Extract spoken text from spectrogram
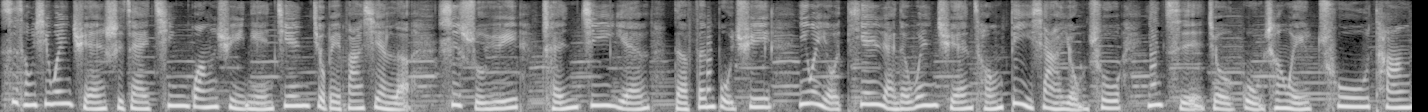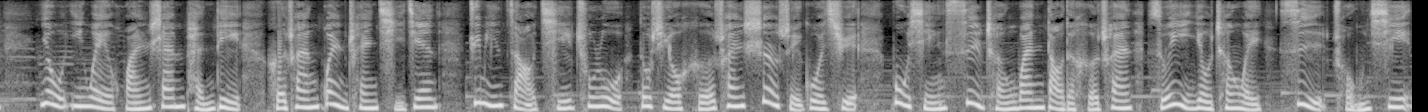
四重溪温泉是在清光绪年间就被发现了，是属于沉积岩的分布区。因为有天然的温泉从地下涌出，因此就古称为出汤。又因为环山盆地，河川贯穿其间，居民早期出入都是由河川涉水过去，步行四成弯道的河川，所以又称为四重溪。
